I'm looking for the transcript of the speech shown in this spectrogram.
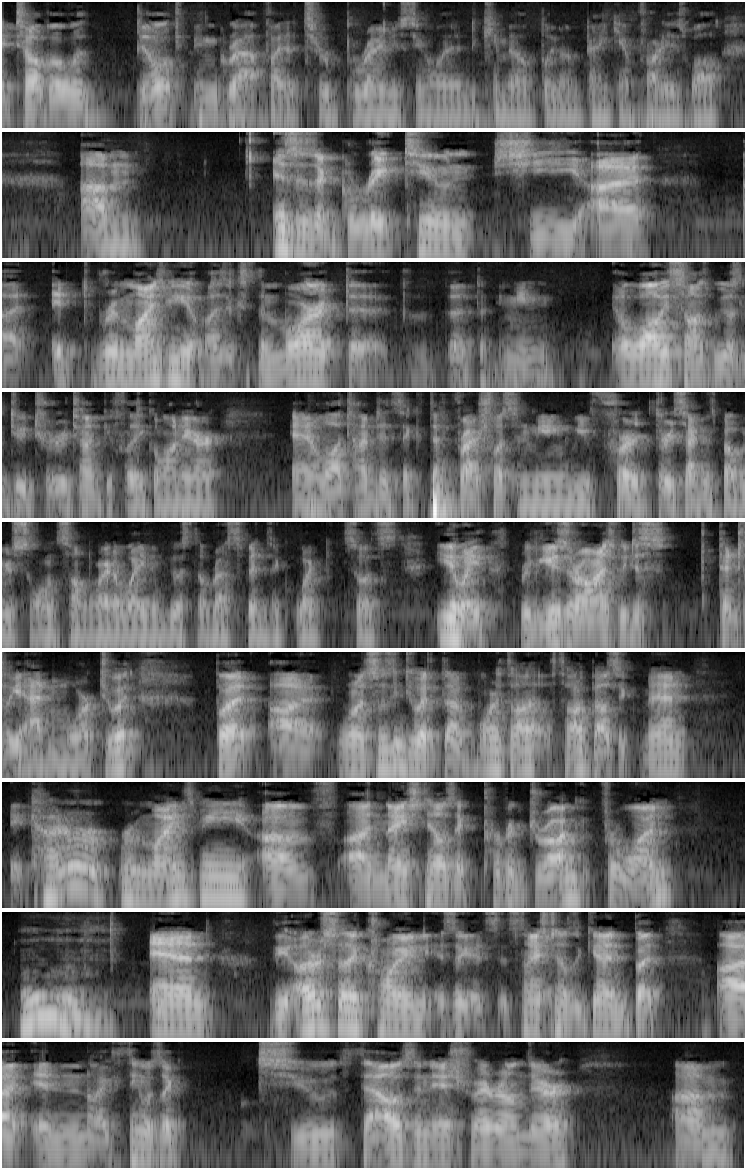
That was Built in Graphite. It's her brand new single and it came out, I believe, on Bandcamp Friday as well. Um, this is a great tune. She, uh, uh, it reminds me of the more the, the, the, I mean, a lot of these songs we listen to two or three times before they go on air, and a lot of times it's like the fresh listen, meaning we've heard thirty seconds about your soul and song right away, and we listen to the rest of it. And it's like what? So it's either way. Reviews are honest. We just potentially add more to it. But uh, when I was listening to it, the more I thought, thought about, it, I was like, man, it kind of reminds me of uh, Nine Inch Nails' like "Perfect Drug" for one, Mm. and the other side of the coin is like it's, it's Nine Inch Nails again, but uh, in like I think it was like 2000 ish, right around there. Um,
